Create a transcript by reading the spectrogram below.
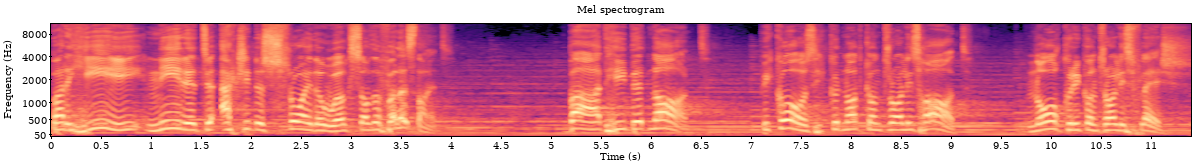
But he needed to actually destroy the works of the Philistines. But he did not because he could not control his heart, nor could he control his flesh.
